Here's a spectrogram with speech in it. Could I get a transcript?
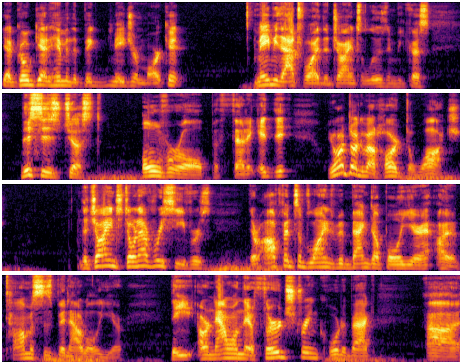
yeah, go get him in the big major market. Maybe that's why the Giants are losing because this is just overall pathetic. It, it, you want to talk about hard to watch? The Giants don't have receivers. Their offensive line has been banged up all year. Uh, Thomas has been out all year. They are now on their third string quarterback. Uh,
